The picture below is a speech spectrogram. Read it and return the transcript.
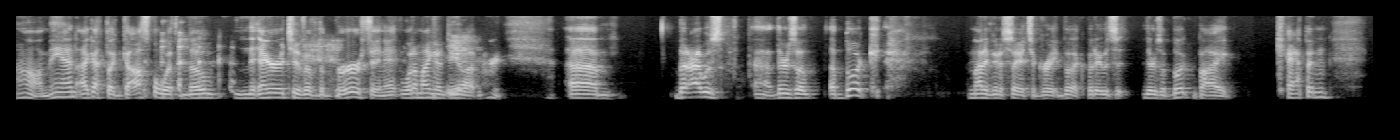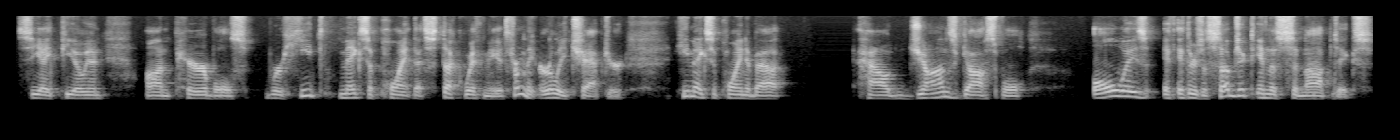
oh man, I got the gospel with no narrative of the birth in it. What am I going to do yeah. about Mary? Um, but I was, uh, there's a, a book, I'm not even going to say it's a great book, but it was, there's a book by Capon, C A P O N, on parables where he makes a point that stuck with me. It's from the early chapter. He makes a point about how John's gospel always, if, if there's a subject in the synoptics,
